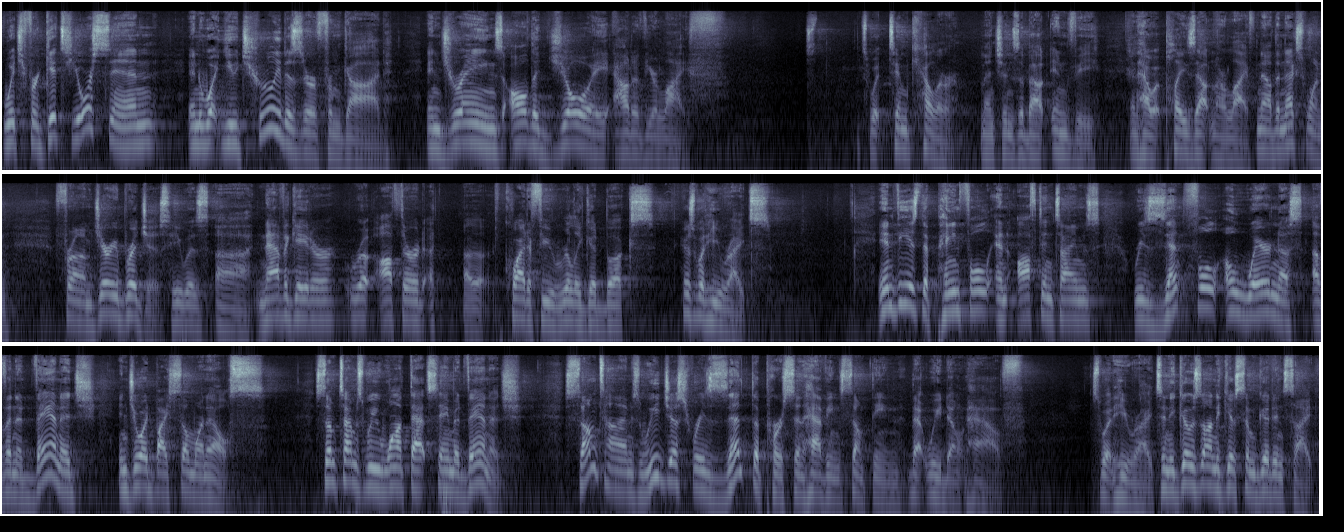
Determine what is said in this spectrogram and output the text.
which forgets your sin and what you truly deserve from God and drains all the joy out of your life. It's what Tim Keller mentions about envy and how it plays out in our life. Now, the next one from Jerry Bridges. He was a navigator, wrote, authored a, a, quite a few really good books. Here's what he writes Envy is the painful and oftentimes resentful awareness of an advantage enjoyed by someone else. Sometimes we want that same advantage. Sometimes we just resent the person having something that we don't have. That's what he writes. And he goes on to give some good insight.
